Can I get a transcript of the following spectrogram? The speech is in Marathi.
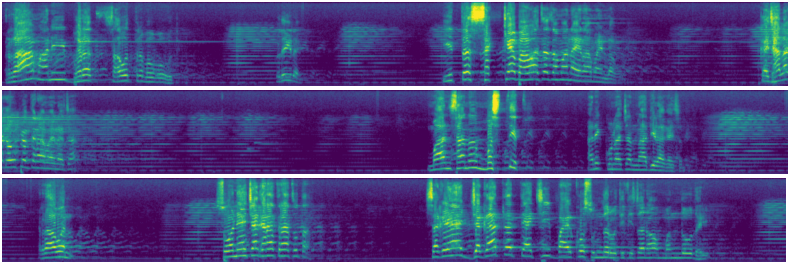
राम आणि भरत सावत्र भाऊ होते इथं सख्या भावाचा जमाना आहे रामायण काय झाला का उपयोग त्या रामायणाचा? माणसानं मस्तीत आणि कुणाच्या नादी लागायचं नाही. रावण सोन्याच्या घरात राहत होता. सगळ्या जगात त्याची बायको सुंदर होती. तिचं नाव मंदोधरी.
